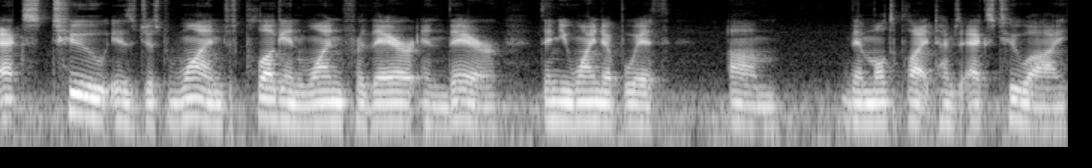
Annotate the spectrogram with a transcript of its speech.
x2 is just 1, just plug in 1 for there and there, then you wind up with, um, then multiply it times x2i,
